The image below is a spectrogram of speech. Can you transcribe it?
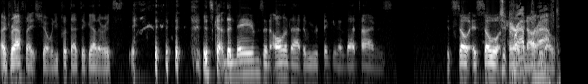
our draft night show, when you put that together, it's it's kind of the names and all of that that we were thinking of that time is it's so it's so It's a crap and, you know, draft.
